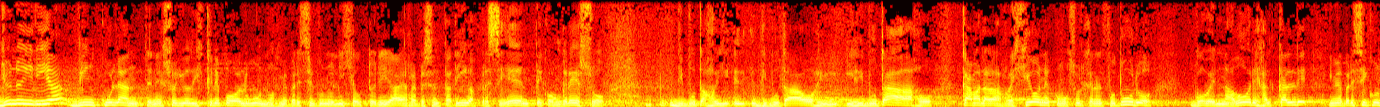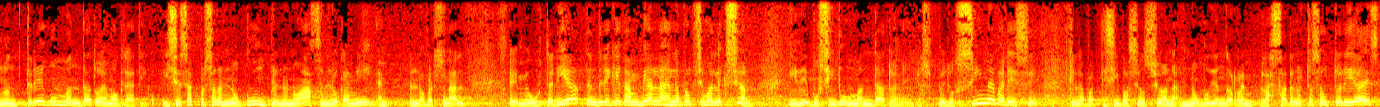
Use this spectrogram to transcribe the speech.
yo no diría vinculante, en eso yo discrepo de algunos, me parece que uno elige autoridades representativas, presidente, Congreso, diputados y, diputados y, diputadas o Cámara de las Regiones, como surge en el futuro, gobernadores, alcaldes, y me parece que uno entrega un mandato democrático. Y si esas personas no cumplen o no hacen lo que a mí, en, lo personal, eh, me gustaría, tendré que cambiarlas en la próxima elección y deposito un mandato en ellos. Pero sí me parece que la participación ciudadana, no pudiendo reemplazar a nuestras autoridades,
